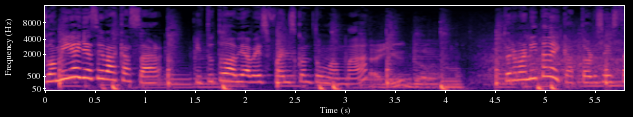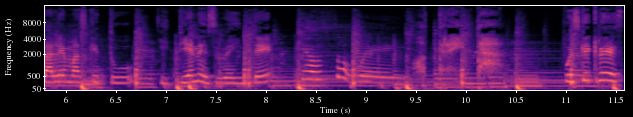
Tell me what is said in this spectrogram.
Tu amiga ya se va a casar y tú todavía ves Friends con tu mamá. Ayudo. Tu hermanita de 14 sale más que tú y tienes 20. ¡Qué oso, güey! O 30. Pues, ¿qué crees?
